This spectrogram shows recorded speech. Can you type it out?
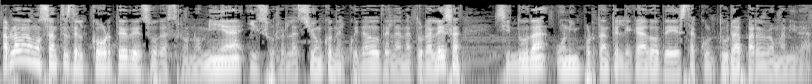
Hablábamos antes del corte de su gastronomía y su relación con el cuidado de la naturaleza, sin duda un importante legado de esta cultura para la humanidad.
